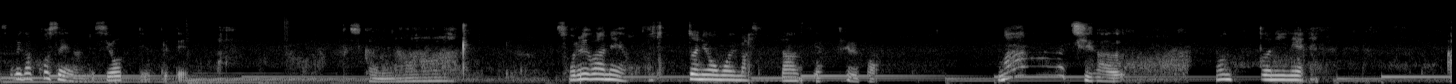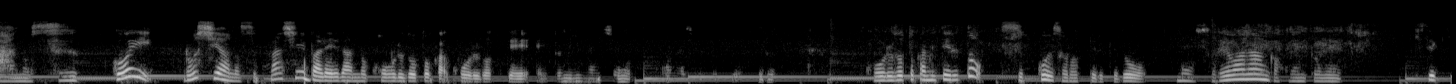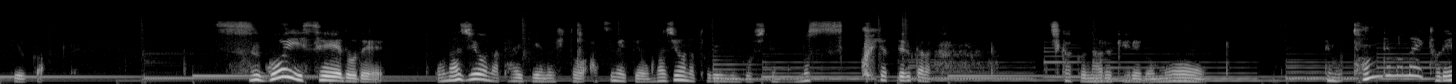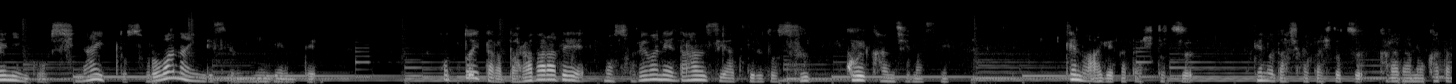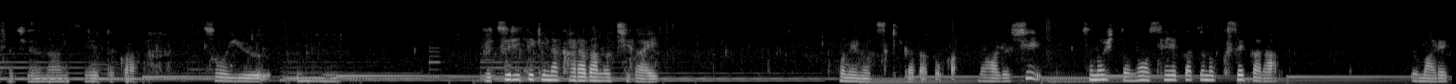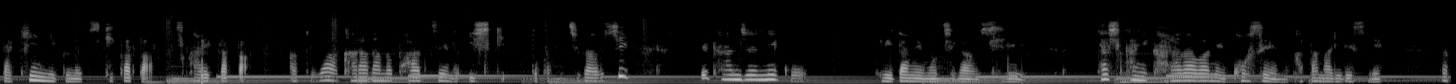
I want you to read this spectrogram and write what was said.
それが個性なんですよって言ってて。確かになそれはね、本当に思います。ダンスやってると。まあ、違う。本当にね、あの、すっごい、ロシアの素晴らしいバレエ団のコールドとか、コールドって、えっ、ー、と、みんな一緒に同じ動きをする。コールドとか見てると、すっごい揃ってるけど、もうそれはなんか本当ね、奇跡っていうか、すごい精度で同じような体型の人を集めて同じようなトレーニングをしてものすっごいやってるから近くなるけれどもでもとんでもないトレーニングをしないと揃わないんですよ人間って。ほっといたらバラバラでもうそれはねダンスやってるとすっごい感じますね。手の上げ方一つ手の出し方一つ体の硬さ柔軟性とかそういう、うん、物理的な体の違い。骨のつき方とかもあるしその人の生活の癖から生まれた筋肉のつき方使い方あとは体のパーツへの意識とかも違うしで単純にこう見た目も違うし確かに体はね個性の塊ですね。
